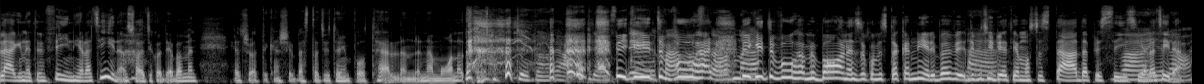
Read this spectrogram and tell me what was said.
lägenheten fin hela tiden. Så jag till Kodjo, jag bara, men jag tror att det kanske är bäst att vi tar in på hotell under den här månaden. Du bara, ja, det, vi kan ju inte bo här, alltså. vi Nej. kan ju inte bo här med barnen som kommer stöka ner. Det, behöver, det betyder att jag måste städa precis hela Varje tiden. dag.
